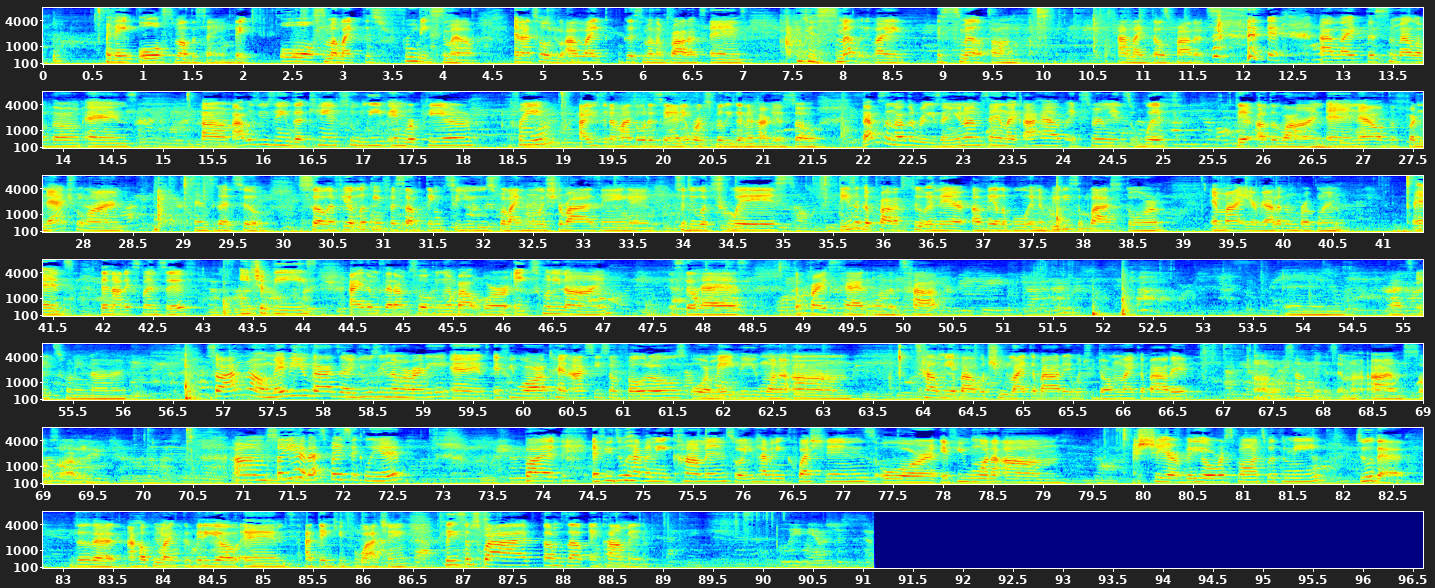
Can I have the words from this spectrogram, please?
and they all smell the same. They all smell like this fruity smell. And I told you, I like good smelling products and you can smell it. Like, it smells, um, I like those products. I like the smell of them. And um, I was using the Cantu Leave-In Repair cream. I use it in my daughter's hair and it works really good in her hair. So that was another reason. You know what I'm saying? Like I have experience with their other line. And now the For Natural line is good too. So if you're looking for something to use for like moisturizing and to do a twist, these are good products too. And they're available in a beauty supply store in my area. I live in Brooklyn and they're not expensive. Each of these items that I'm talking about were $8.29. It still has the price tag on the top. And that's $8.29. So I don't know, maybe you guys are using them already and if you are, can I see some photos or maybe you wanna um, tell me about what you like about it, what you don't like about it. Oh, something is in my eye. I'm so sorry. Um, so yeah, that's basically it. But if you do have any comments or you have any questions or if you want to um, share a video response with me, do that. Do that. I hope you liked the video and I thank you for watching. Please subscribe, thumbs up, and comment. Believe me, I was just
